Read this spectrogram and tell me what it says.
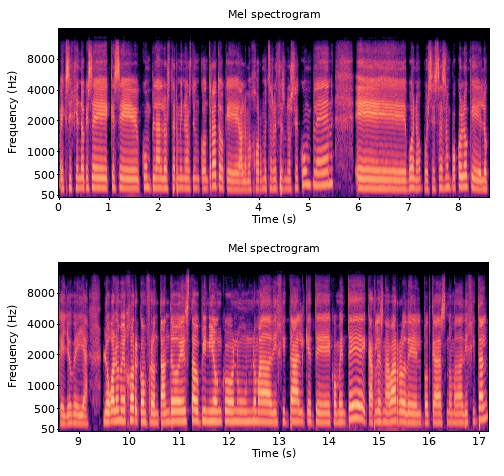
exigiendo que se, que se cumplan los términos de un contrato que a lo mejor muchas veces no se cumplen. Eh, bueno, pues eso es un poco lo que, lo que yo veía. Luego a lo mejor confrontando esta opinión con un nómada digital que te comenté, Carles Navarro del podcast Nómada Digital,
